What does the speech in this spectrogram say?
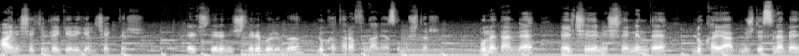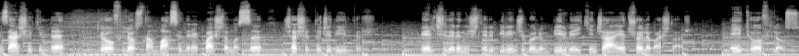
aynı şekilde geri gelecektir. Elçilerin İşleri bölümü Luka tarafından yazılmıştır. Bu nedenle elçilerin işlerinin de Luka'ya müjdesine benzer şekilde Teofilos'tan bahsederek başlaması şaşırtıcı değildir. Elçilerin İşleri 1. bölüm 1 ve 2. ayet şöyle başlar. Ey Teofilos!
